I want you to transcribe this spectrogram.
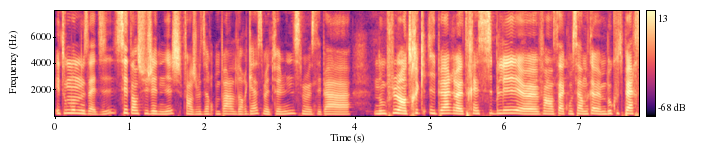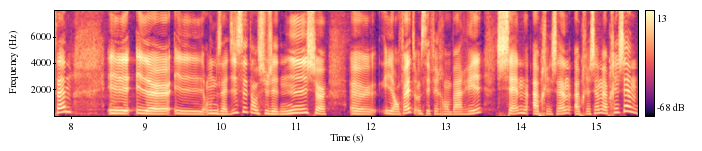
et tout le monde nous a dit c'est un sujet de niche. Enfin, je veux dire, on parle d'orgasme et de féminisme, c'est pas non plus un truc hyper euh, très ciblé. Euh, enfin, ça concerne quand même beaucoup de personnes. Et, et, on nous a dit c'est un sujet de niche. et en fait, on s'est fait rembarrer chaîne après chaîne après chaîne après chaîne.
